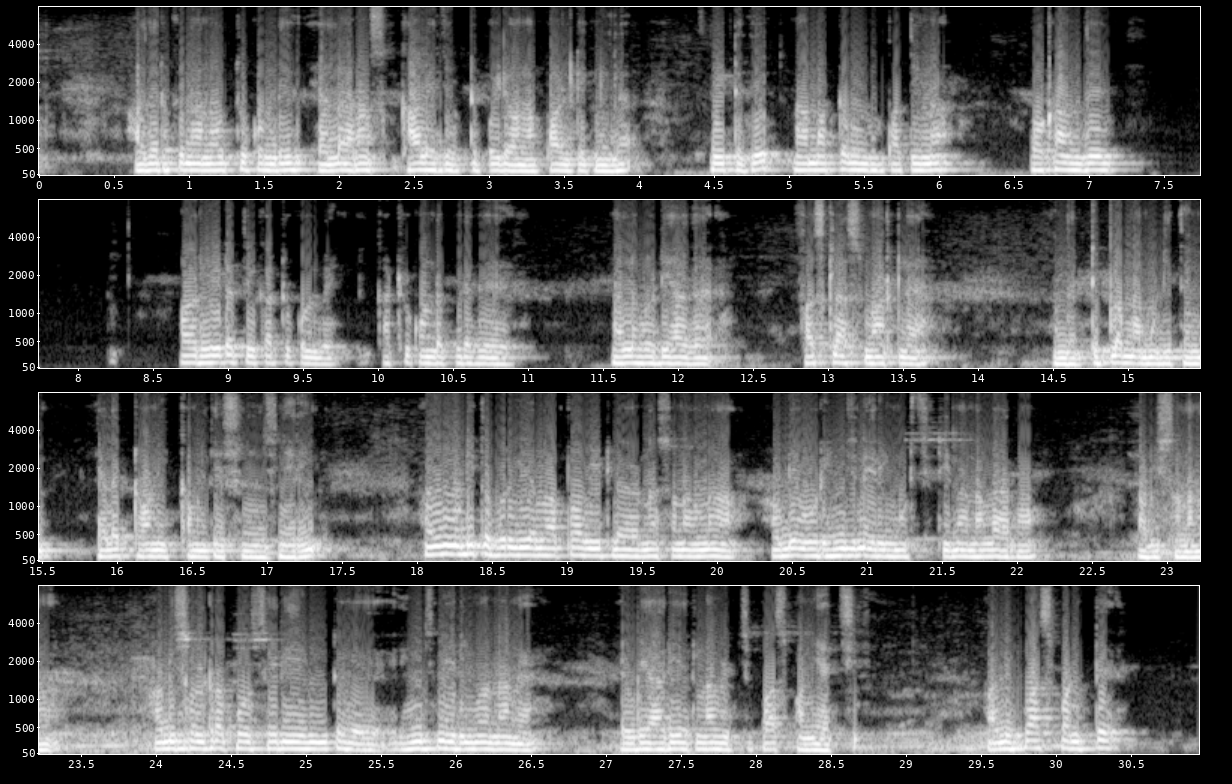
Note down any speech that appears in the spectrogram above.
அதற்கு நான் ஒத்துக்கொண்டு எல்லாரும் காலேஜ் விட்டு போயிடுவாங்க பாலிடெக்னிக்கில் வீட்டுக்கு நான் மட்டும் பார்த்தீங்கன்னா உட்காந்து அவர் இடத்தில் கற்றுக்கொள்வேன். கற்றுக்கொண்ட பிறகு நல்லபடியாக ஃபஸ்ட் கிளாஸ் மார்க்கில் அந்த டிப்ளமா முடித்தேன் எலக்ட்ரானிக் கம்யூனிகேஷன் இன்ஜினியரிங் அது முடித்த பிறகு எங்கள் அப்பா வீட்டில் என்ன சொன்னாங்கன்னா அப்படியே ஒரு இன்ஜினியரிங் முடிச்சிட்டிங்கன்னா நல்லா இருக்கும் அப்படி சொன்னாங்க. அப்படி சொல்கிறப்போ சரின்ட்டு இன்ஜினியரிங்காக நான் எப்படியும் அரியர்லாம் வச்சு பாஸ் பண்ணியாச்சு. அப்படி பாஸ் பண்ணிட்டு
